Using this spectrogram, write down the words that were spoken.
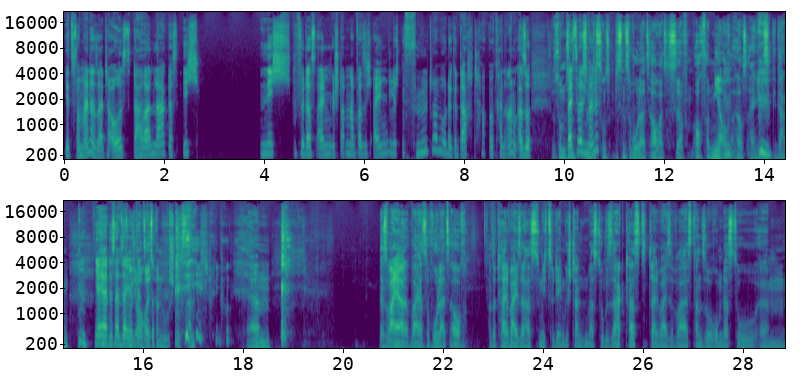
jetzt von meiner Seite aus daran lag, dass ich nicht für das eingestanden habe, was ich eigentlich gefühlt habe oder gedacht habe. Keine Ahnung. Also So, so, Weißt du, was ich so ein meine? Bisschen, so ein bisschen sowohl als auch. Also es ist ja auch von mir auch aus einiges gegangen. Ja, ja, deshalb sage ich ich auch räuspern, du steckst an. Entschuldigung. ähm, das war ja, war ja sowohl als auch. Also teilweise hast du nicht zu dem gestanden, was du gesagt hast. Teilweise war es dann so rum, dass du ähm,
